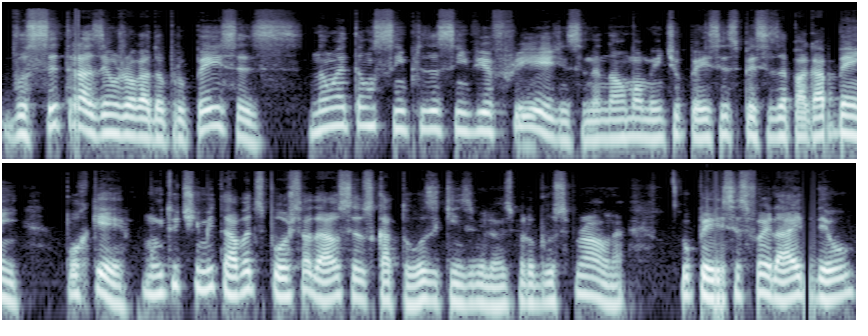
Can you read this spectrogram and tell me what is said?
você trazer um jogador para o Pacers não é tão simples assim via free agency, né? Normalmente o Pacers precisa pagar bem. Por quê? Muito time estava disposto a dar os seus 14, 15 milhões pelo Bruce Brown, né? O Pacers foi lá e deu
